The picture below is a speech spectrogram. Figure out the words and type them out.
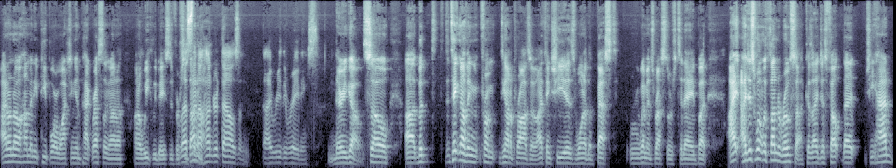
I don't know how many people are watching Impact Wrestling on a on a weekly basis versus less than a hundred thousand. I read the ratings. There you go. So, uh, but take nothing from Deonna Purrazzo. I think she is one of the best women's wrestlers today. But I I just went with Thunder Rosa because I just felt that she had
